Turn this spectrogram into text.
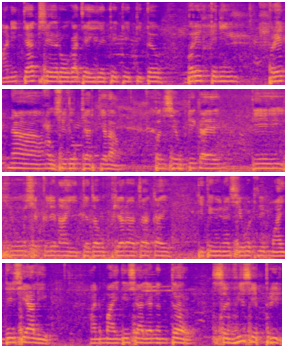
आणि त्या क्षयरोगाच्या ह्याच्यात ते तिथं बरेच त्यांनी प्रयत्न औषधोपचार केला पण शेवटी काय ते होऊ शकले नाही. त्याचा उपचाराचा काय तिथे येणं शेवटचे मायदेशी आले. आणि मायदेशी आल्यानंतर सव्वीस एप्रिल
